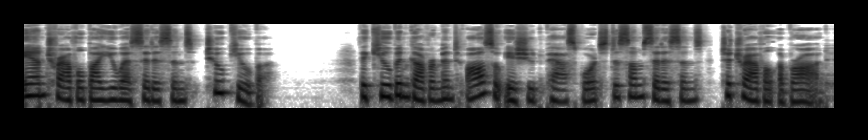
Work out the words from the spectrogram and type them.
and travel by U.S. citizens to Cuba. The Cuban government also issued passports to some citizens to travel abroad.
